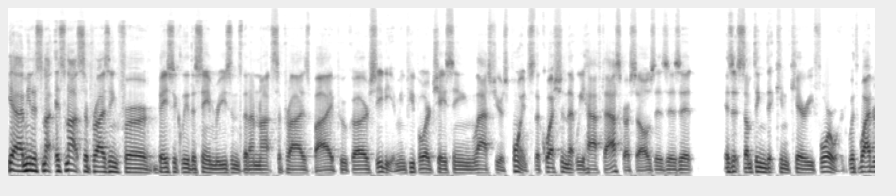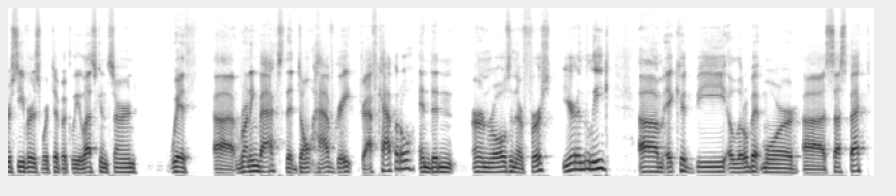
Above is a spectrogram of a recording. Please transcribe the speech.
Yeah, I mean it's not it's not surprising for basically the same reasons that I'm not surprised by Puka or CeeDee. I mean, people are chasing last year's points. The question that we have to ask ourselves is is it is it something that can carry forward? With wide receivers, we're typically less concerned with uh, running backs that don't have great draft capital and didn't earn roles in their first year in the league. Um, it could be a little bit more uh, suspect,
